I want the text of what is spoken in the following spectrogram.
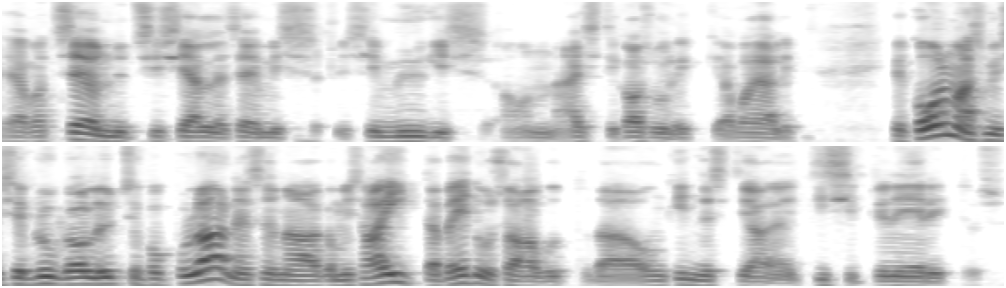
ja vot see on nüüd siis jälle see, mis siin müügis on hästi kasulik ja vajalik. ja kolmas, mis ei pruugi olla üldse populaarne sõna, aga mis aitab edu saavutada, on kindlasti distsiplineeritus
